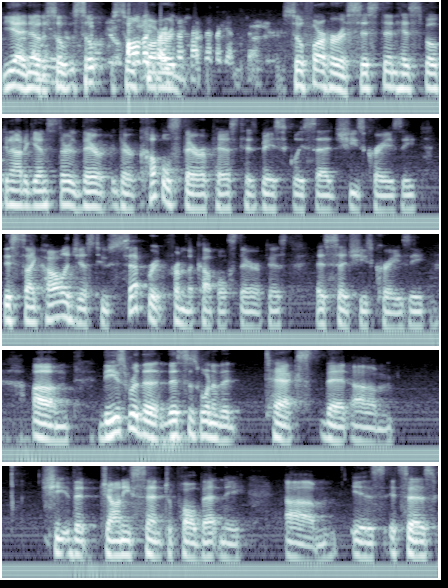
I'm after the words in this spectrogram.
Yeah, no. So so so far cards are stacked up against her. so far her assistant has spoken out against her. Their their couples therapist has basically said she's crazy. This psychologist who's separate from the couples therapist has said she's crazy. Um, these were the this is one of the texts that um, she that johnny sent to paul bettany. Um, is it says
